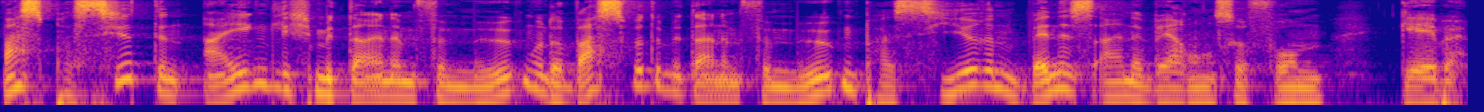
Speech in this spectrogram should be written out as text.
was passiert denn eigentlich mit deinem Vermögen oder was würde mit deinem Vermögen passieren, wenn es eine Währungsreform gäbe.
